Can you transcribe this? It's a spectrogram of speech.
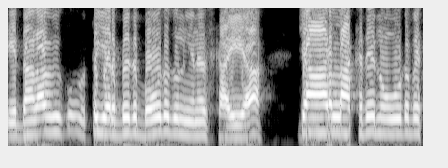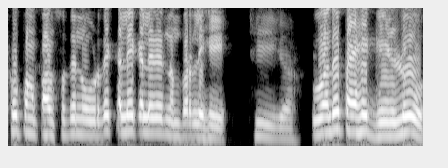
ਇਦਾਂ ਦਾ ਵੀ ਤਜਰਬੇ ਤੇ ਬਹੁਤ ਦੁਨੀਆ ਨੇ ਸਿਖਾਏ ਆ। 4 ਲੱਖ ਦੇ ਨੋਟ ਵੇਖੋ 500 ਦੇ ਨੋਟ ਦੇ ਕੱਲੇ ਕੱਲੇ ਦੇ ਨੰਬਰ ਲਿਖੇ। ਠੀਕ ਆ। ਉਹ ਕਹਿੰਦੇ ਪੈਸੇ ਗਿਣ ਲਓ।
